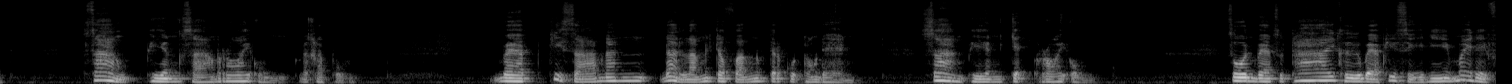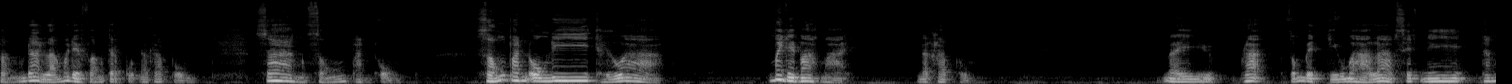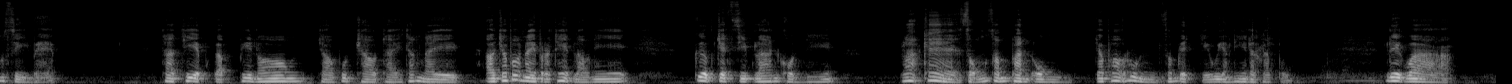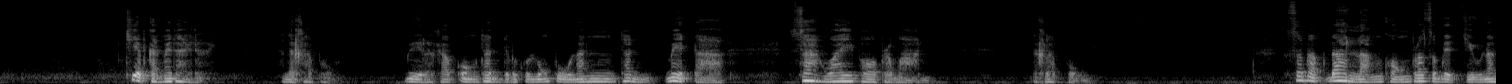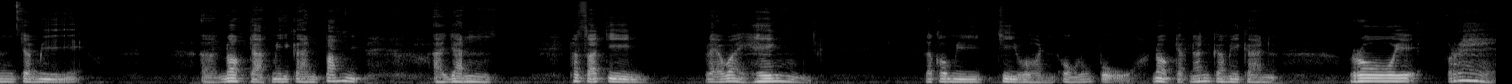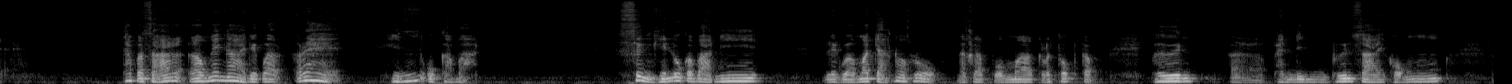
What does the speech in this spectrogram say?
สร้างเพียง 300 องค์นะครับผม แบบที่3นั้นด้านหลังจะฝังตะกรุดทองแดง สร้างเพียง700องค์ ส่วนแบบสุดท้ายคือแบบที่สีนี้ไม่ได้ฝังด้านหลังไม่ได้ฝังตะกรุดนะครับผม สร้าง2,000องค์2,000องค์นี้ถือว่าไม่ได้มากมายนะครับผม ในพระสมเด็จจิ๋วมหาลาภเซตนี้ทั้ง4แบบ ถ้าเทียบกับพี่น้องชาวพุทธชาวไทยทั้งใน เอาเฉพาะในประเทศเหล่านี้ เกือบ 70 ล้านคนนี้ พระแค่สองสามพันองค์ เฉพาะรุ่นสมเด็จจิ๋วอย่างนี้นะครับผม เรียกว่า เทียบกันไม่ได้เลยนะครับผมนี่แหละครับ องค์ท่านเจะเป็นคุณหลวงปู่นั้น ท่านเมตตาสร้างไว้พอประมาณนะครับผมสำหรับด้านหลังของพระสมเด็จจิ๋วนั้นจะมีอนอกจากมีการปั๊ม อายัน ภาษาจีน แปลว่าเฮง แล้วก็มีจีวรอองค์หลวงปู่ นอกจากนั้นก็มีการโรยแร่ ถ้าภาษาเราง่ายๆเรียกว่า แร่ หินอุกกาบาต ซึ่งหินอุกกาบาตนี้ เรียกว่ามาจากนอกโลกนะครับ ผมมากระทบกับพื้นแผ่นดินพื้นทรายของ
